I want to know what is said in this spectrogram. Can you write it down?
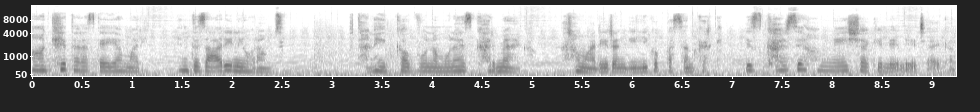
आँखें तरस गई हमारी। इंतज़ार ही नहीं हो रहा हमसे पता नहीं कब वो नमूना इस घर में आएगा और हमारी रंगीली को पसंद करके इस घर से हमेशा के लिए ले जाएगा।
